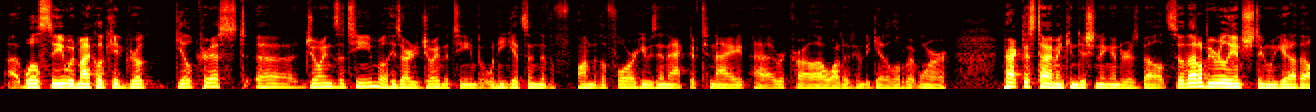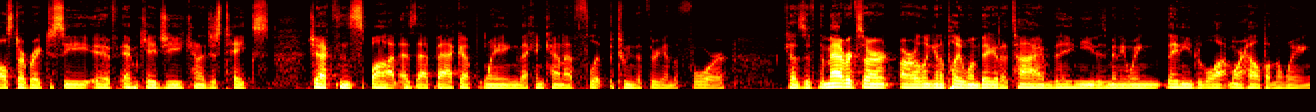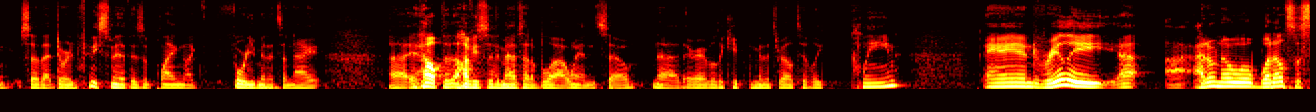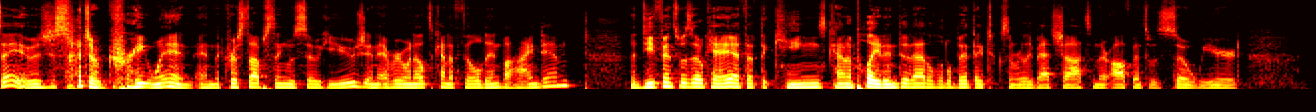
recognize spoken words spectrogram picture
Uh, we'll see when Michael Kidd Gilchrist uh, joins the team. Well, he's already joined the team, but when he gets into the onto the floor, he was inactive tonight. Uh, Rick Carlisle wanted him to get a little bit more practice time and conditioning under his belt. So that'll be really interesting when we get out of the All Star break to see if MKG kind of just takes Jackson's spot as that backup wing that can kind of flip between the three and the four because if the Mavericks aren't are only going to play one big at a time, they need as many wing. They need a lot more help on the wing so that Dorian Finney-Smith isn't playing like 40 minutes a night. Uh, it helped that obviously the Mavs had a blowout win, so uh, they were able to keep the minutes relatively clean. And really, uh, I don't know what else to say. It was just such a great win, and the Kristaps thing was so huge, and everyone else kind of filled in behind him. The defense was okay. I thought the Kings kind of played into that a little bit. They took some really bad shots, and their offense was so weird.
